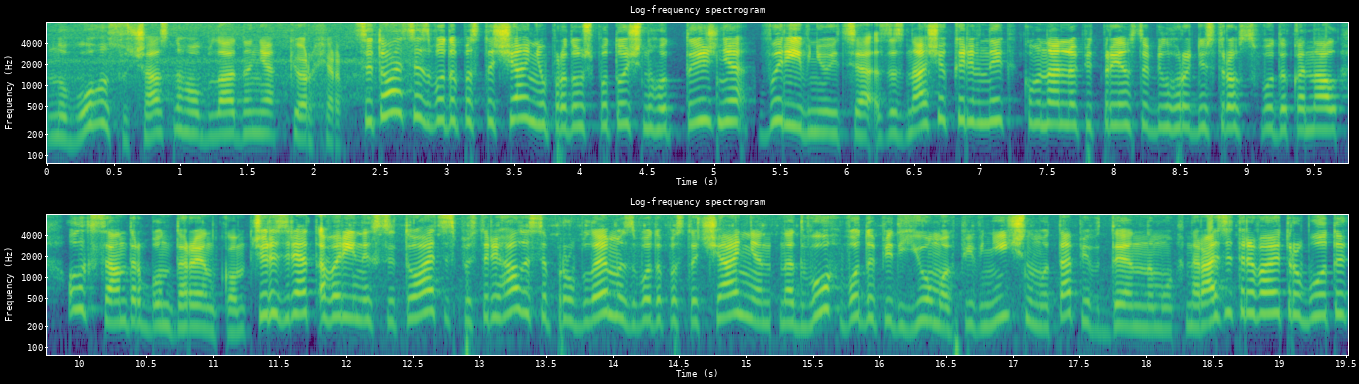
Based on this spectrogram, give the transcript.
нового сучасного обладнання Кьорхер. Ситуація з водопостачанням упродовж поточного тижня вирівнюється, зазначив керівник комунального підприємства Білгородністровськводоканал Олександр Бондаренко. Через ряд аварійних ситуацій спостерігалися проблеми з водопостачання на двох водопідйомах північному та південному. Наразі тривають роботи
